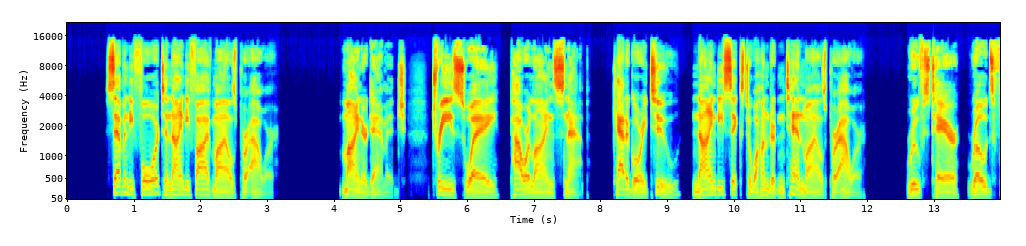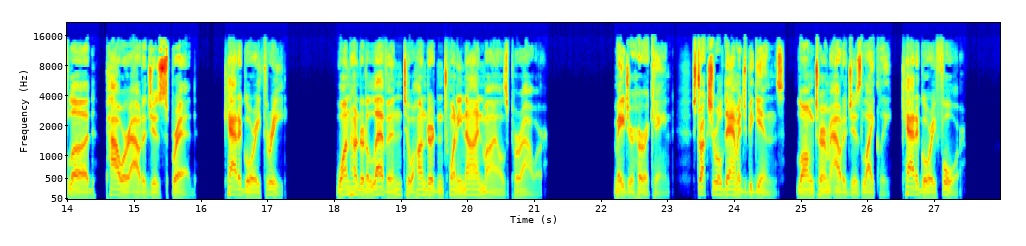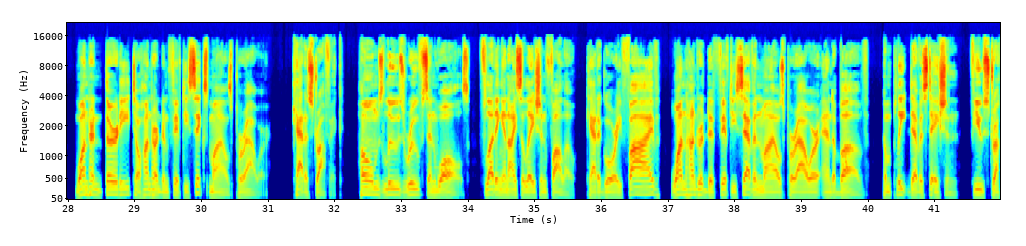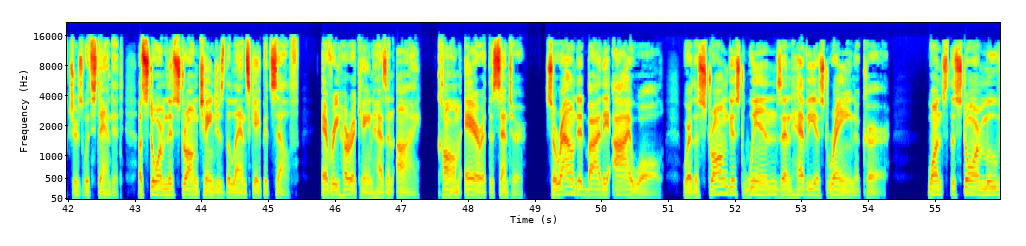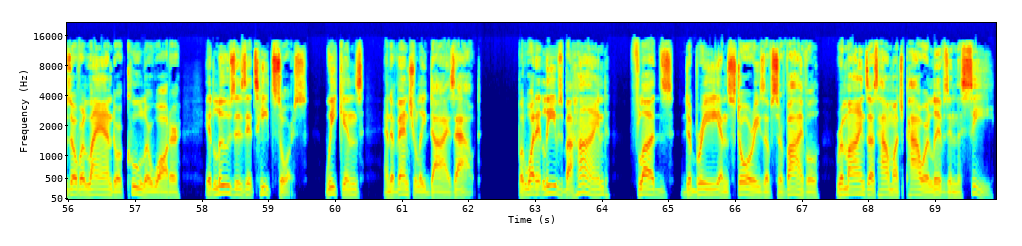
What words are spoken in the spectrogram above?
74 to 95 miles per hour. Minor damage, trees sway, power lines snap. Category 2, 96 to 110 miles per hour. Roofs tear, roads flood, power outages spread. Category 3, 111 to 129 miles per hour. Major hurricane. Structural damage begins. Long-term outages likely. Category 4, 130 to 156 miles per hour. Catastrophic. Homes lose roofs and walls. Flooding and isolation follow. Category 5, 100 to 57 miles per hour and above. Complete devastation. Few structures withstand it. A storm this strong changes the landscape itself. Every hurricane has an eye, calm air at the center, surrounded by the eye wall, where the strongest winds and heaviest rain occur. Once the storm moves over land or cooler water, it loses its heat source, weakens, and eventually dies out. But what it leaves behind, floods, debris, and stories of survival, reminds us how much power lives in the sea.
